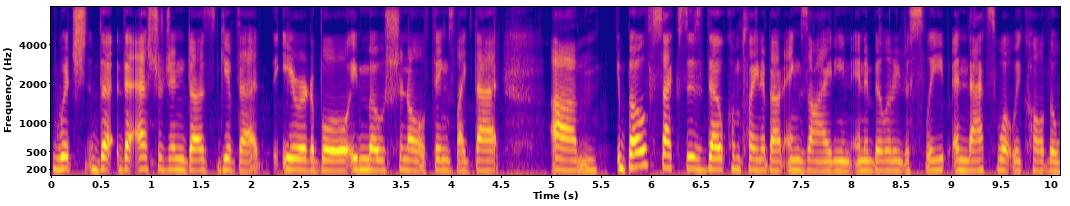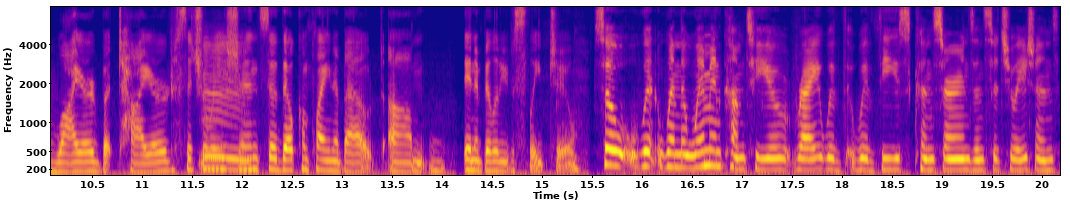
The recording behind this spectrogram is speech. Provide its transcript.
which the the estrogen does give that irritable, emotional things like that. Um, both sexes they'll complain about anxiety and inability to sleep, and that's what we call the wired but tired situation. Mm. So they'll complain about um, inability to sleep too. So when when the women come to you, right, with with these concerns and situations,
